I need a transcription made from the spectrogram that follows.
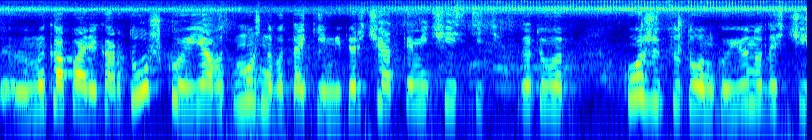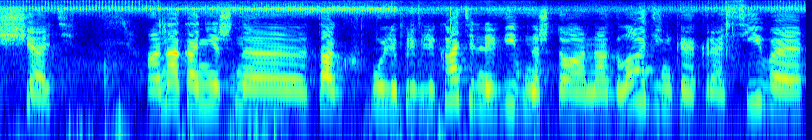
э, мы копали картошку, и я вот можно вот такими перчатками чистить. Вот эту вот кожицу тонкую, ее надо счищать. Она, конечно, так более привлекательна. Видно, что она гладенькая, красивая.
